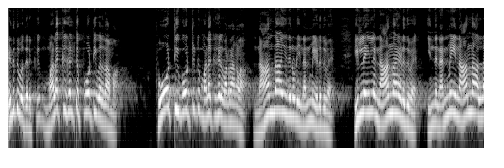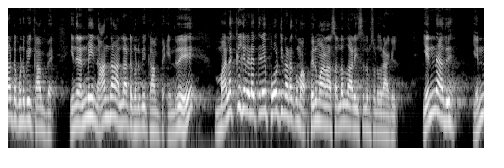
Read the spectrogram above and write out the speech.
எழுதுவதற்கு மலக்குகள்கிட்ட போட்டி வருதாமா? போட்டி போட்டுட்டு மலக்குகள் வர்றாங்களாம். நான் தான் இதனுடைய நன்மை எழுதுவேன். இல்லை இல்லை நான் தான் எழுதுவேன். இந்த நன்மையை நான் தான் அல்லாட்ட கொண்டு போய் காமிப்பேன். இந்த நன்மையை நான் தான் அல்லாட்ட கொண்டு போய் காமிப்பேன் என்று மலக்குகளிடத்திலே போட்டி நடக்குமா பெருமானா சல்லல்லா அலிஸ்லம் சொல்கிறார்கள். என்ன அது? என்ன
